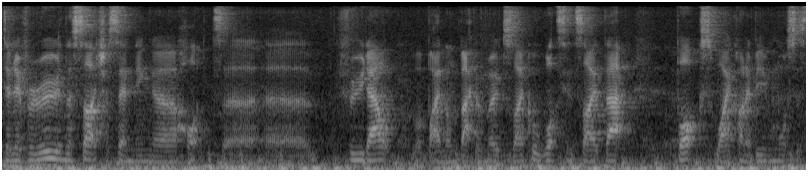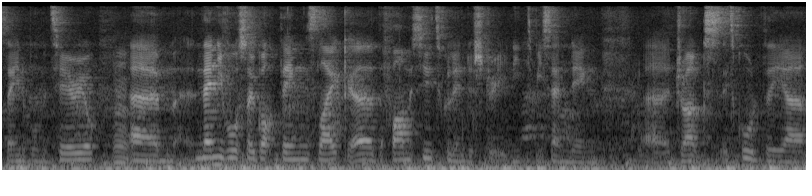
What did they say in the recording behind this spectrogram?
Deliveroo and the such are sending uh, hot uh, uh, food out by on the back of a motorcycle. What's inside that box? Why can't it be more sustainable material? Mm. Um, and then you've also got things like uh, the pharmaceutical industry need to be sending uh, drugs. It's called the uh,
